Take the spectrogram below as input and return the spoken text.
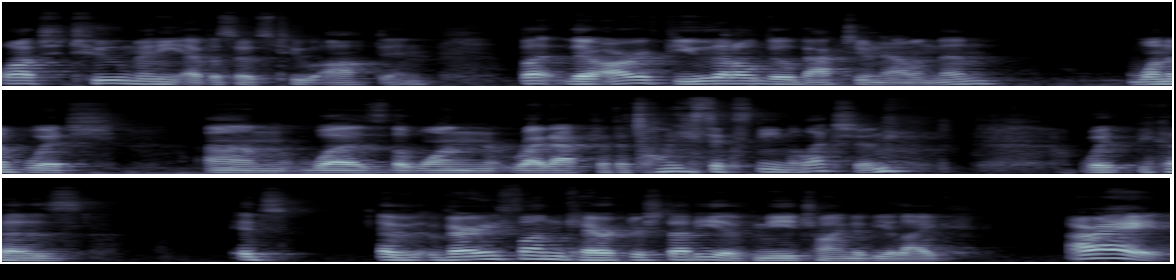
watch too many episodes too often. But there are a few that I'll go back to now and then. One of which um, was the one right after the 2016 election, with because it's a very fun character study of me trying to be like, all right,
